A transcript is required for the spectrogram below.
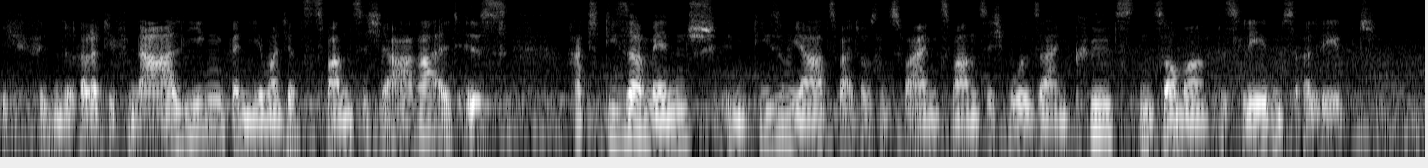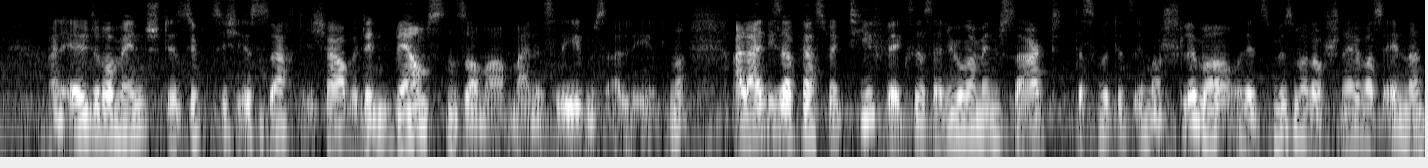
Ich finde relativ naheliegend, wenn jemand jetzt 20 Jahre alt ist, hat dieser Mensch in diesem Jahr 2022 wohl seinen kühlsten Sommer des Lebens erlebt. Ein älterer Mensch, der 70 ist, sagt, ich habe den wärmsten Sommer meines Lebens erlebt. Ne? Allein dieser Perspektivwechsel, dass ein junger Mensch sagt, das wird jetzt immer schlimmer und jetzt müssen wir doch schnell was ändern,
